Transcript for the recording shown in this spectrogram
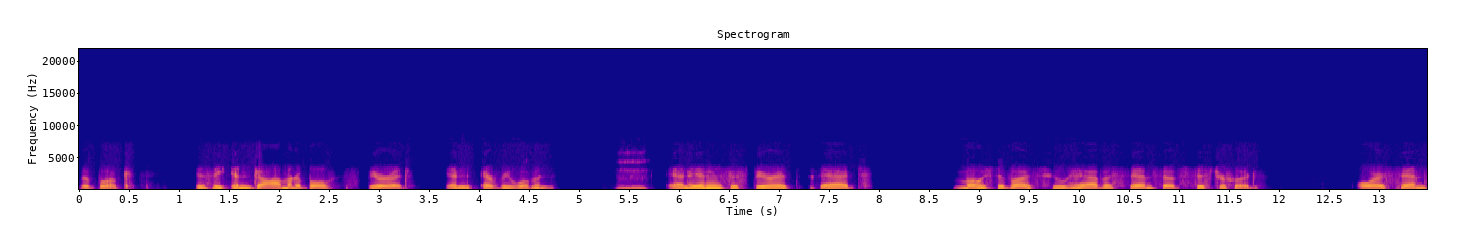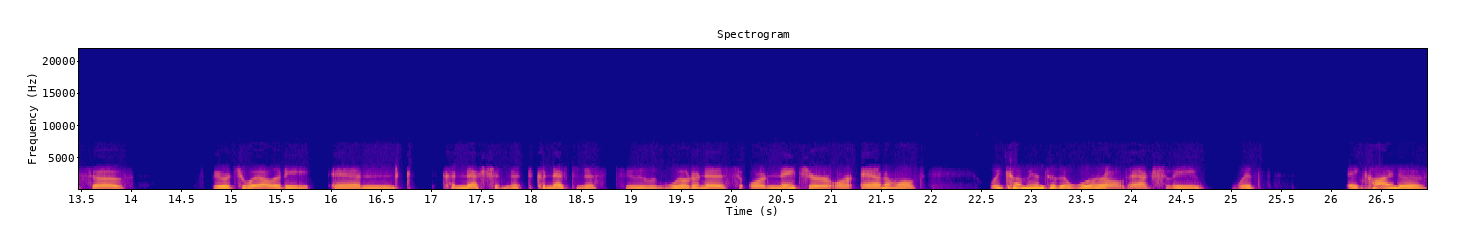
the book is the indomitable spirit in every woman. Mm-hmm. And it is a spirit that most of us who have a sense of sisterhood or a sense of spirituality and connection connectedness to wilderness or nature or animals, we come into the world actually with a kind of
